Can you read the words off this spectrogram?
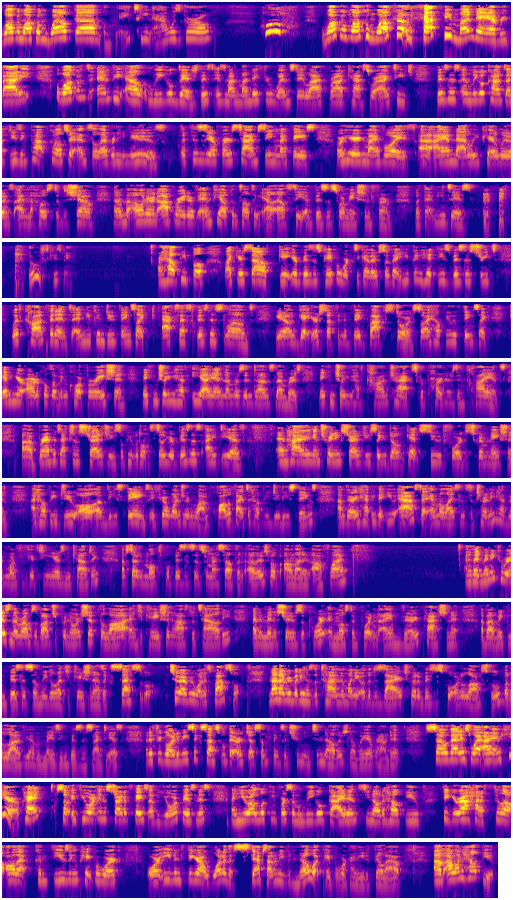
Welcome, welcome, welcome. Ooh, 18 hours, girl. Whew. Welcome, welcome, welcome. Happy Monday, everybody. Welcome to NPL Legal Dish. This is my Monday through Wednesday live broadcast where I teach business and legal concepts using pop culture and celebrity news. If this is your first time seeing my face or hearing my voice, uh, I am Natalie Pierre Lewis. I'm the host of the show, and I'm the owner and operator of NPL Consulting LLC, a business formation firm. What that means is, ooh, excuse me. I help people like yourself get your business paperwork together so that you can hit these business streets with confidence and you can do things like access business loans, you know, get your stuff into big box stores. So I help you with things like getting your articles of incorporation, making sure you have EIN numbers and DUNS numbers, making sure you have contracts for partners and clients, uh, brand protection strategies so people don't steal your business ideas and hiring and training strategies so you don't get sued for discrimination. I help you do all of these things. If you're wondering why I'm qualified to help you do these things, I'm very happy that you asked. I am a licensed attorney, have been one for 15 years and counting. I've started multiple businesses for myself and others, both online and offline. I've had many careers in the realms of entrepreneurship, the law, education, hospitality, and administrative support. And most important, I am very passionate about making business and legal education as accessible to everyone as possible. Not everybody has the time, the money, or the desire to go to business school or to law school, but a lot of you have amazing business ideas. And if you're going to be successful, there are just some things that you need to know. There's no way around it. So that is why I am here, okay? So if you are in the startup phase of your business and you are looking for some legal guidance, you know, to help you figure out how to fill out all that confusing paperwork or even figure out what are the steps. I don't even know what paperwork I need to fill out. Um, I want to help you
